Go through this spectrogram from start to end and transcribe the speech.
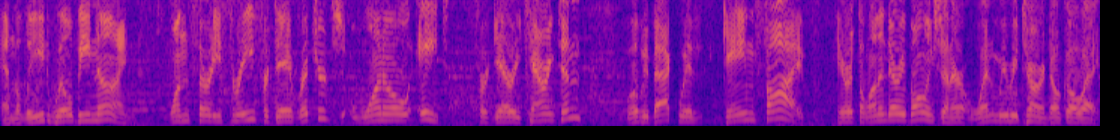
And the lead will be nine. 133 for Dave Richards, 108 for Gary Carrington. We'll be back with game five here at the Londonderry Bowling Center when we return. Don't go away.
